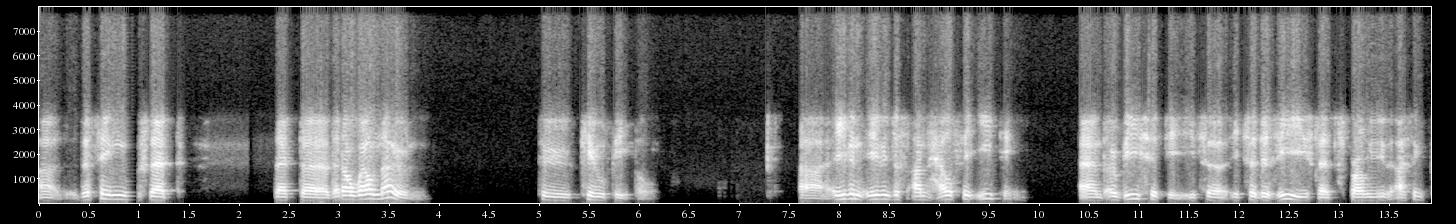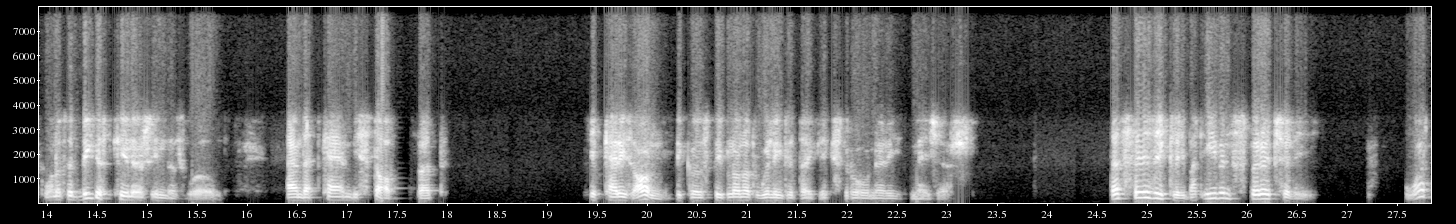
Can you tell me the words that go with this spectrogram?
uh, the things that that uh, that are well known to kill people. Uh, even even just unhealthy eating and obesity. It's a it's a disease that's probably I think one of the biggest killers in this world, and that can be stopped, but it carries on because people are not willing to take extraordinary measures. That's physically, but even spiritually, what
